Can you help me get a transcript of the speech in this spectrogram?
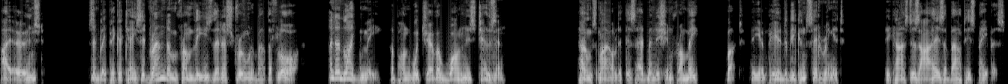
I urged. Simply pick a case at random from these that are strewn about the floor, and enlighten me upon whichever one is chosen. Holmes smiled at this admonition from me, but he appeared to be considering it. He cast his eyes about his papers,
